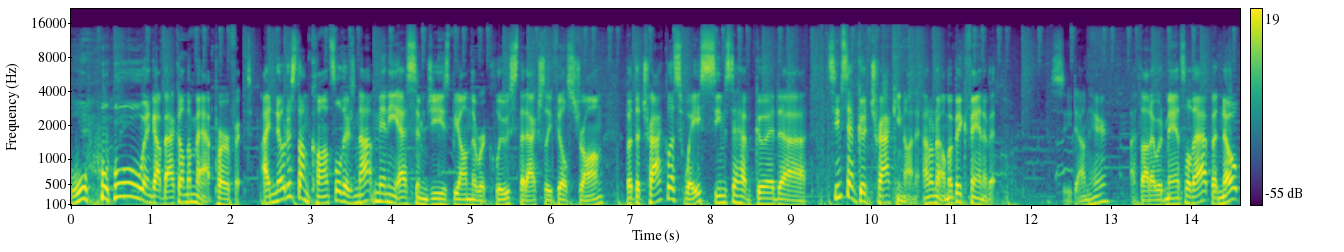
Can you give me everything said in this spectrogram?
Ooh, and got back on the map. Perfect. I noticed on console there's not many SMGs beyond the Recluse that actually feel strong, but the trackless waste seems to have good uh, seems to have good tracking on it. I don't know. I'm a big fan of it. See down here? I thought I would mantle that, but nope.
